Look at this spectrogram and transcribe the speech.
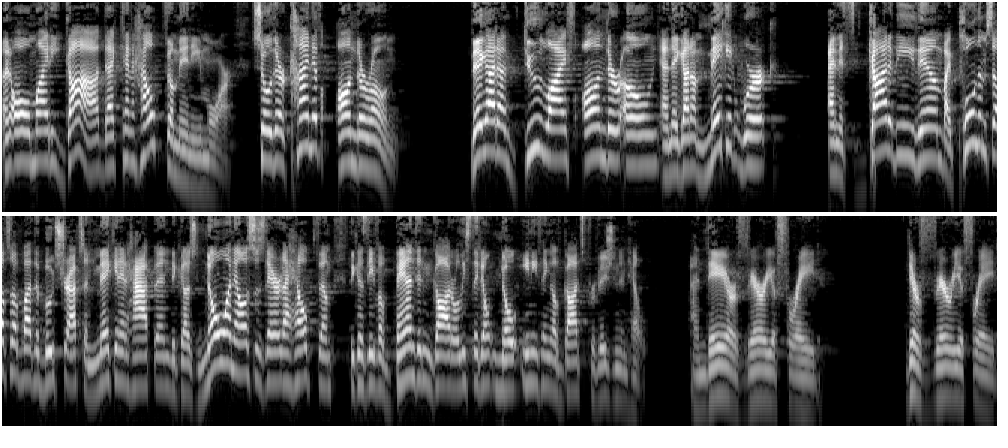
an almighty God that can help them anymore. So they're kind of on their own. They gotta do life on their own and they gotta make it work and it's gotta be them by pulling themselves up by the bootstraps and making it happen because no one else is there to help them because they've abandoned God or at least they don't know anything of God's provision and help. And they are very afraid. They're very afraid.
